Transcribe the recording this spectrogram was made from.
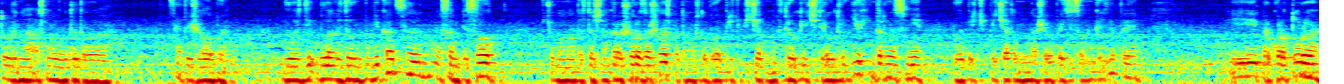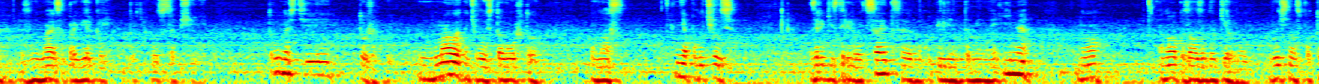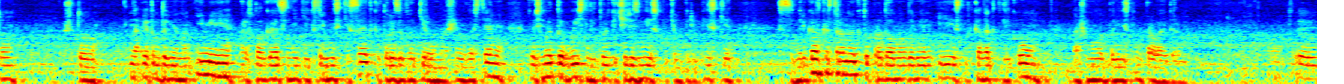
Тоже на основе вот этого, этой жалобы была сделана публикация, я сам писал, причем она достаточно хорошо разошлась, потому что была припечатана в трех или четырех других интернет-СМИ было печатано нашей оппозиционной газеты, и прокуратура занимается проверкой вот этих вот сообщений. Трудностей тоже немало. Началось с того, что у нас не получилось зарегистрировать сайт, мы купили доменное имя, но оно оказалось заблокированным. Выяснилось потом, что на этом доменном имени располагается некий экстремистский сайт, который заблокирован нашими властями. То есть мы это выяснили только через месяц путем переписки с американской стороной, кто продал нам домен, и с Контакт Телеком, нашим монополистным провайдером. Вот. Э,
